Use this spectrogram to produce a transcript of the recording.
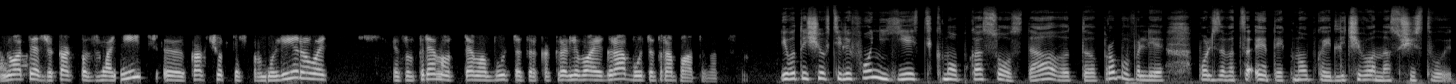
Но опять же, как позвонить, э, как четко сформулировать, это прямо вот прямо будет, это как ролевая игра будет отрабатываться. И вот еще в телефоне есть кнопка SOS, да? Вот э, пробовали пользоваться этой кнопкой, для чего она существует?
